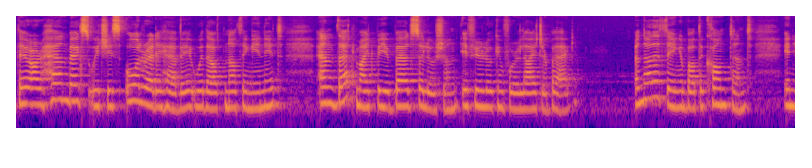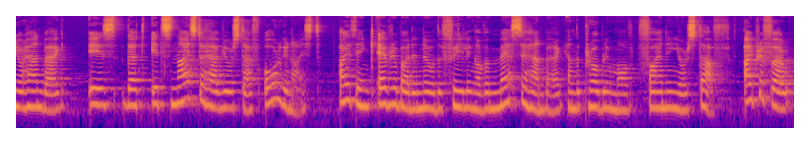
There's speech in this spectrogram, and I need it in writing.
There are handbags which is already heavy without nothing in it, and that might be a bad solution if you're looking for a lighter bag. Another thing about the content in your handbag is that it's nice to have your stuff organized. I think everybody know the feeling of a messy handbag and the problem of finding your stuff. I prefer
